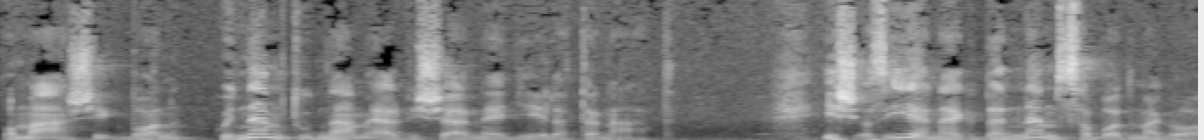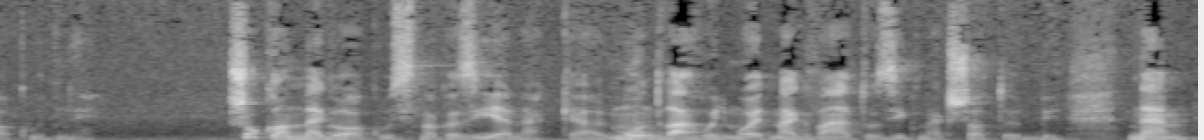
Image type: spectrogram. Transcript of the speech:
a másikban, hogy nem tudnám elviselni egy életen át. És az ilyenekben nem szabad megalkudni. Sokan megalkusznak az ilyenekkel, mondván, hogy majd megváltozik, meg stb. Nem.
